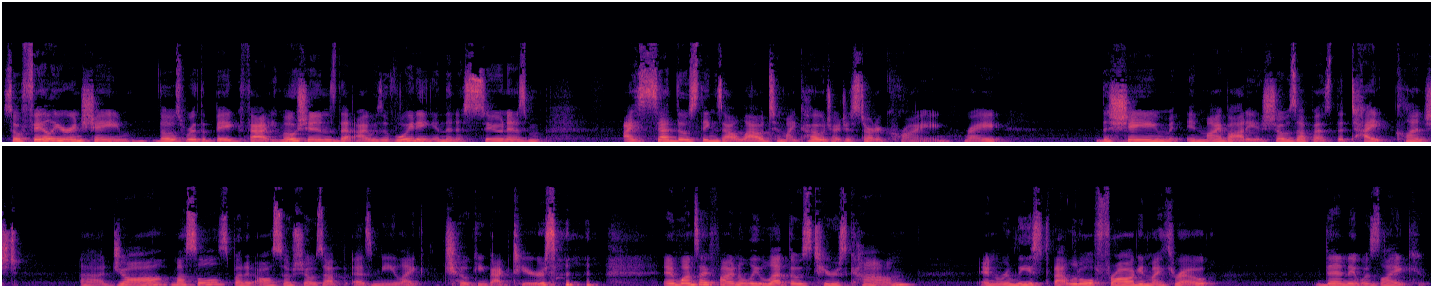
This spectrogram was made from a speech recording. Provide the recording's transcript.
So, failure and shame, those were the big fat emotions that I was avoiding. And then, as soon as I said those things out loud to my coach, I just started crying, right? The shame in my body, it shows up as the tight, clenched uh, jaw muscles, but it also shows up as me like choking back tears. and once I finally let those tears come and released that little frog in my throat, then it was like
